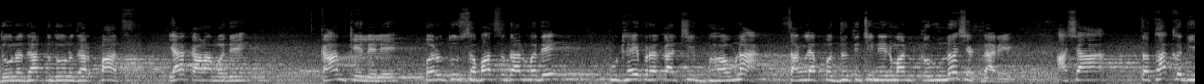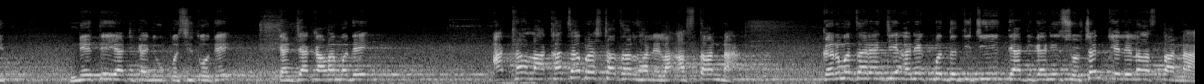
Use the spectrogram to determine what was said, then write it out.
दोन हजार ते दोन हजार पाच या काळामध्ये काम केलेले परंतु सभासदांमध्ये कुठल्याही प्रकारची भावना चांगल्या पद्धतीची निर्माण करू न शकणारे अशा तथाकथित नेते या ठिकाणी उपस्थित होते. त्यांच्या काळामध्ये अठरा लाखाचा भ्रष्टाचार झालेला असताना कर्मचाऱ्यांची अनेक पद्धतीची त्या ठिकाणी शोषण केलेलं असताना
